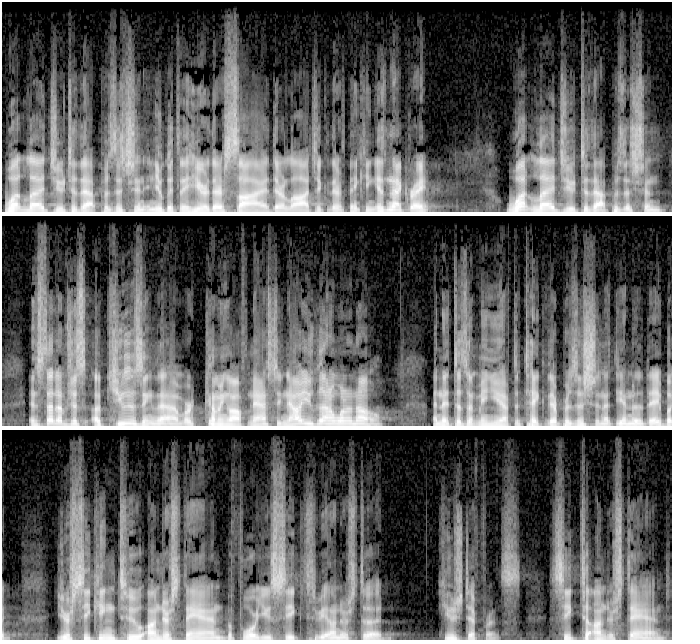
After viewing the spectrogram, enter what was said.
What led you to that position? And you'll get to hear their side, their logic, their thinking. Isn't that great? What led you to that position? Instead of just accusing them or coming off nasty, now you kind of want to know. And it doesn't mean you have to take their position at the end of the day, but you're seeking to understand before you seek to be understood. Huge difference. Seek to understand.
